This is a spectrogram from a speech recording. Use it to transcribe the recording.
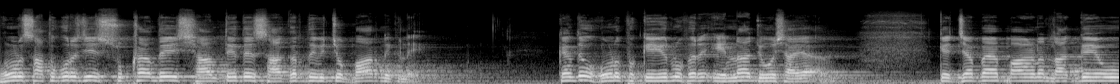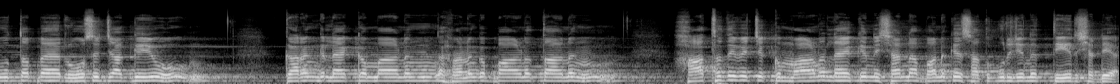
ਹੁਣ ਸਤਿਗੁਰੂ ਜੀ ਸੁੱਖਾਂ ਦੇ, ਸ਼ਾਂਤੀ ਦੇ ਸਾਗਰ ਦੇ ਵਿੱਚੋਂ ਬਾਹਰ ਨਿਕਲੇ। ਕਹਿੰਦੇ, ਹੁਣ ਫਕੀਰ ਨੂੰ ਫਿਰ ਇੰਨਾ ਜੋਸ਼ ਆਇਆ ਕਿ ਜਬੈ ਬਾਣ ਲਾਗਿਓ, ਤਬੈ ਰੋਸ ਜਾਗਿਓ। ਕਰੰਗ ਲੈ ਕਮਾਨੰ ਹਨੰਗ ਬਾਣ ਤਾਨੰ। ਹੱਥ ਦੇ ਵਿੱਚ ਕਮਾਨ ਲੈ ਕੇ ਨਿਸ਼ਾਨਾ ਬਨ ਕੇ ਸਤਿਗੁਰੂ ਜੀ ਨੇ ਤੀਰ ਛੱਡਿਆ।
